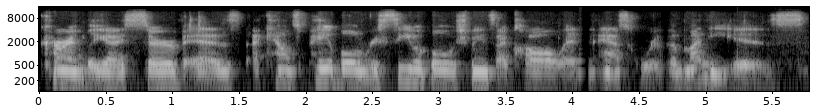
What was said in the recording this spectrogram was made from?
currently, I serve as accounts payable and receivable, which means I call and ask where the money is.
